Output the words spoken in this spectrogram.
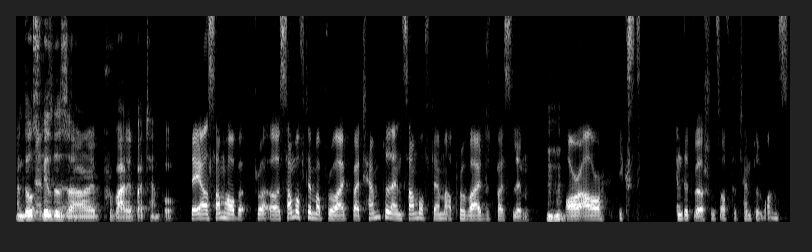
And those And, filters uh, are provided by Temple. They are somehow uh, some of them are provided by Temple, and some of them are provided by Slim, or are extended versions of the Temple ones.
